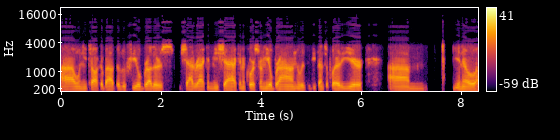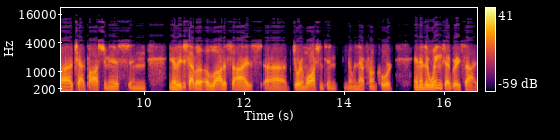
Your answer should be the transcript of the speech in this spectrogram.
Uh, when you talk about the Lufil brothers, Shadrach and Meshach, and of course Ramil Brown, who was the Defensive Player of the Year, um, you know uh, Chad Posthumus, and you know they just have a, a lot of size. Uh, Jordan Washington, you know, in that front court. And then their wings have great size,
